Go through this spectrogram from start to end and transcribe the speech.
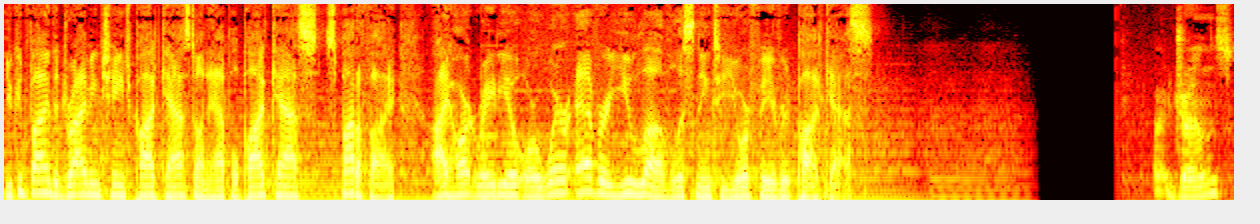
You can find the Driving Change podcast on Apple Podcasts, Spotify, iHeartRadio, or wherever you love listening to your favorite podcasts. Drones?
